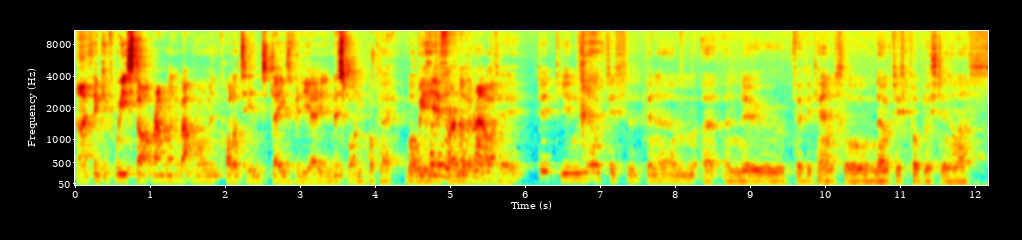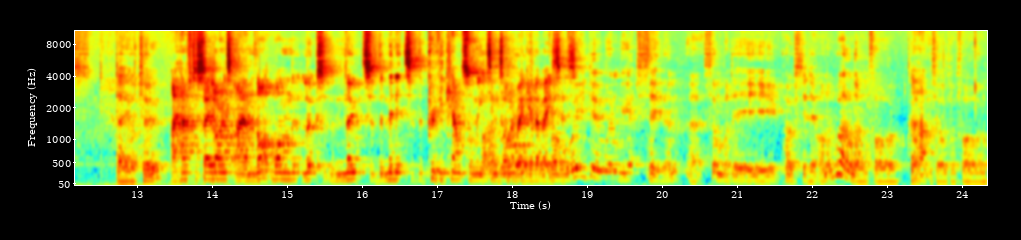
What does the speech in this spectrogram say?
and I think if we start rambling about Royal Mint quality in today's video, in this one, Okay. We'll be here for another hour. quality, Did you notice there's been um, a, a new Privy Council notice published in the last day or two? I have to say, Lawrence, I am not one that looks at the notes of the minutes of the Privy Council meetings on a regular basis. Well, we do when we get to see them. Uh, somebody posted it on a well-known forum, called Uh-huh. the Silver Forum,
